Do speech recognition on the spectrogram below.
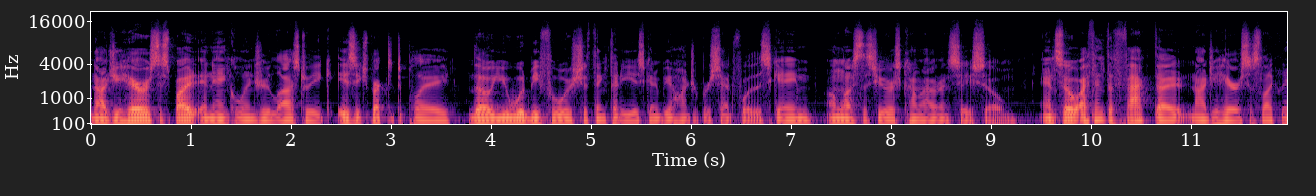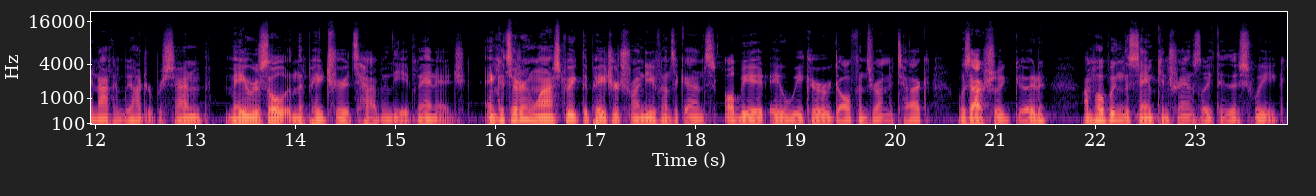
Najee Harris, despite an ankle injury last week, is expected to play, though you would be foolish to think that he is going to be 100% for this game, unless the Steelers come out and say so. And so I think the fact that Najee Harris is likely not going to be 100% may result in the Patriots having the advantage. And considering last week the Patriots' run defense against, albeit a weaker Dolphins run attack, was actually good, I'm hoping the same can translate to this week.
